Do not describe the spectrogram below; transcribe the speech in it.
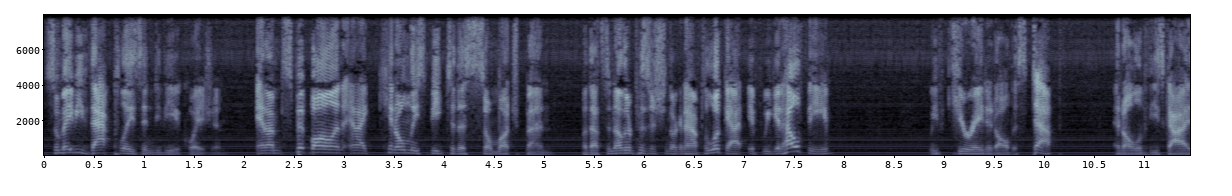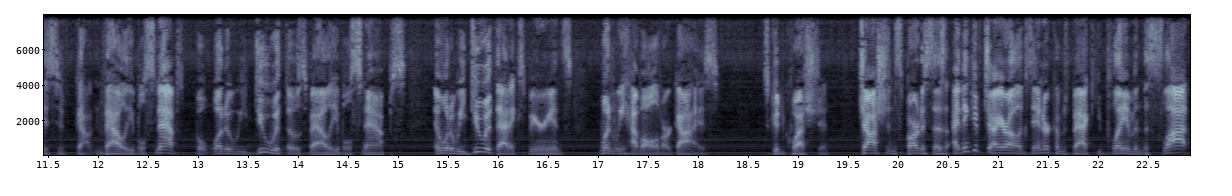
So maybe that plays into the equation. And I'm spitballing, and I can only speak to this so much, Ben. But that's another position they're going to have to look at. If we get healthy, we've curated all this depth, and all of these guys have gotten valuable snaps. But what do we do with those valuable snaps? And what do we do with that experience when we have all of our guys? It's a good question. Josh in Sparta says, I think if Jaire Alexander comes back, you play him in the slot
